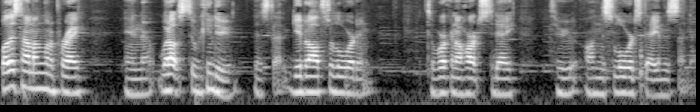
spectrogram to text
Well, this time I'm going to pray, and uh, what else do we can do is to give it all to the Lord and to work in our hearts today through on this Lord's Day and this Sunday.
